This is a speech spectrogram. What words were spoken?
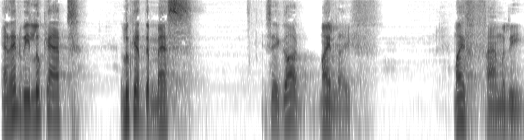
and then we look at look at the mess. You say, God, my life, my family,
